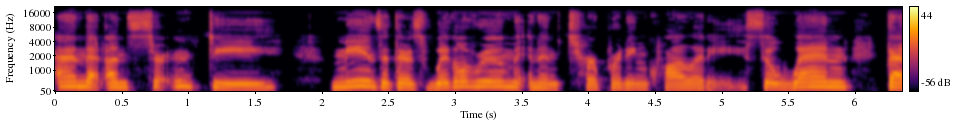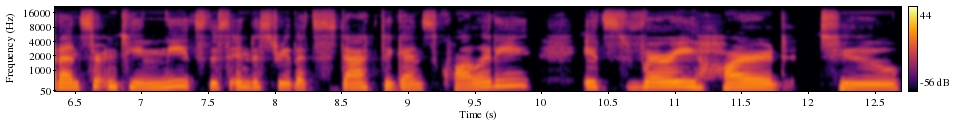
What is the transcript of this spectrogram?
And that uncertainty means that there's wiggle room in interpreting quality. So when that uncertainty meets this industry that's stacked against quality, it's very hard to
